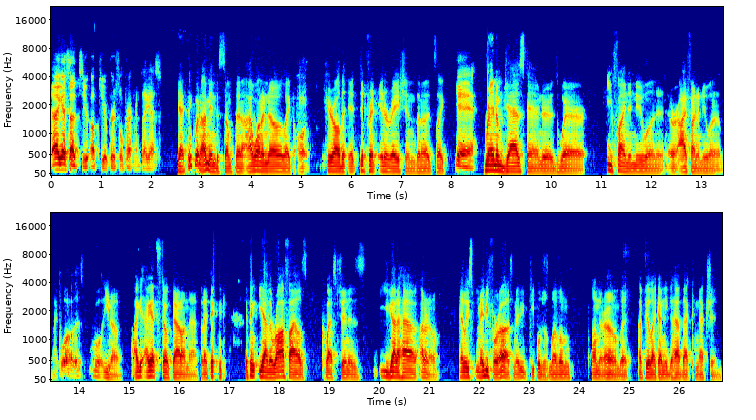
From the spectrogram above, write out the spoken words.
I guess that's your, up to your personal preference. I guess. Yeah, I think when I'm into something, I want to know like all, hear all the it, different iterations, and it's like Yeah, random jazz standards where you find a new one, and, or I find a new one, and I'm like, whoa, this, well, you know, I get I get stoked out on that. But I think I think yeah, the raw files question is you got to have I don't know, at least maybe for us, maybe people just love them on their own, but I feel like I need to have that connection.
